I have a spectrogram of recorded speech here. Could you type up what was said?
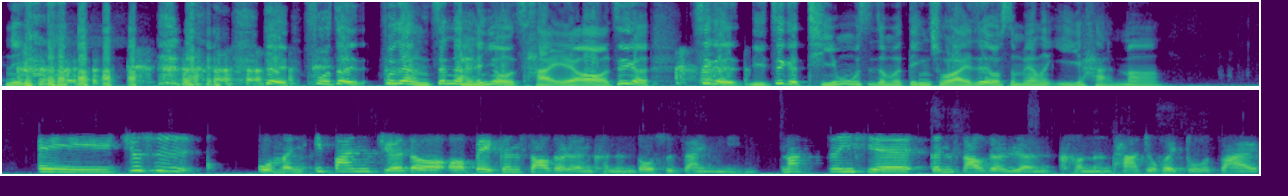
那个 对副队副队长，你真的很有才耶哦。这个这个你这个题目是怎么定出来？这有什么样的意涵吗？哎，就是。我们一般觉得，呃，被跟骚的人可能都是在明，那这一些跟骚的人，可能他就会躲在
